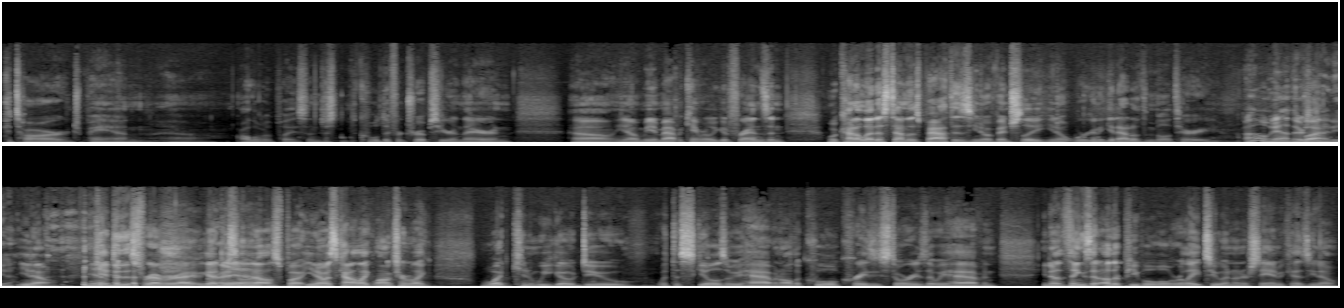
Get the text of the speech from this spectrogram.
Qatar, Japan, uh, all over the place, and just cool different trips here and there, and. Uh, you know, me and Matt became really good friends, and what kind of led us down to this path is, you know, eventually, you know, we're going to get out of the military. Oh yeah, there's But an idea. you know, Yeah. can't do this forever, right? We got to Right. do something Yeah. else. But you know, it's kind of like long term. Like, what can we go do with the skills that we have and all the cool, crazy stories that we have, and you know, the things that other people will relate to and understand? Because you know,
